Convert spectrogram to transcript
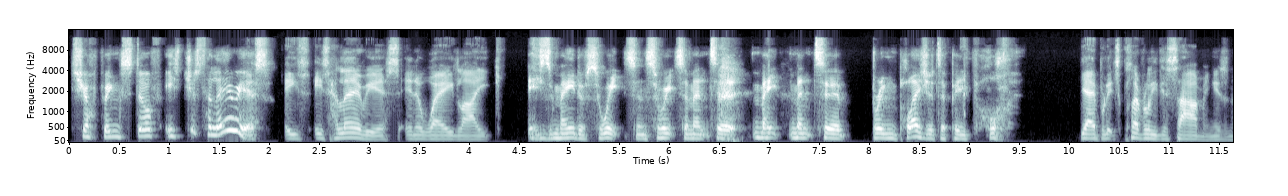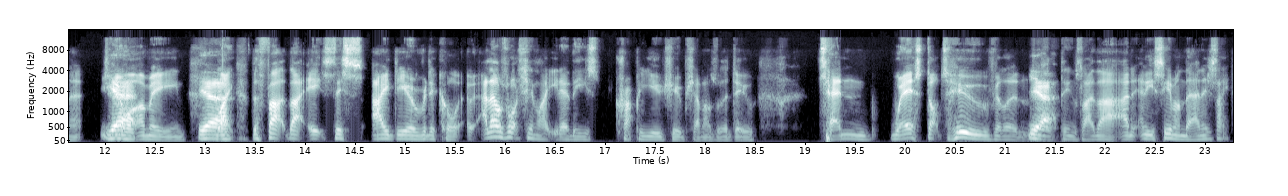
chopping stuff he's just hilarious he's he's hilarious in a way like he's made of sweets and sweets are meant to make meant to bring pleasure to people Yeah, but it's cleverly disarming, isn't it? Do you yeah. know what I mean? Yeah. Like the fact that it's this idea of ridicule. And I was watching like, you know, these crappy YouTube channels where they do 10 worst Doctor Who villains, yeah. things like that. And, and you see him on there and it's like,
